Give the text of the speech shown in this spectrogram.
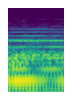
you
